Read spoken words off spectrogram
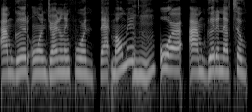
I'm good on journaling for that moment hmm or I'm good enough to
